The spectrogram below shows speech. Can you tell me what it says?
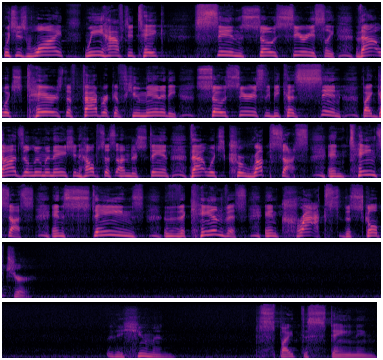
which is why we have to take sin so seriously, that which tears the fabric of humanity so seriously, because sin, by God's illumination, helps us understand that which corrupts us and taints us and stains the canvas and cracks the sculpture. The human, despite the staining,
